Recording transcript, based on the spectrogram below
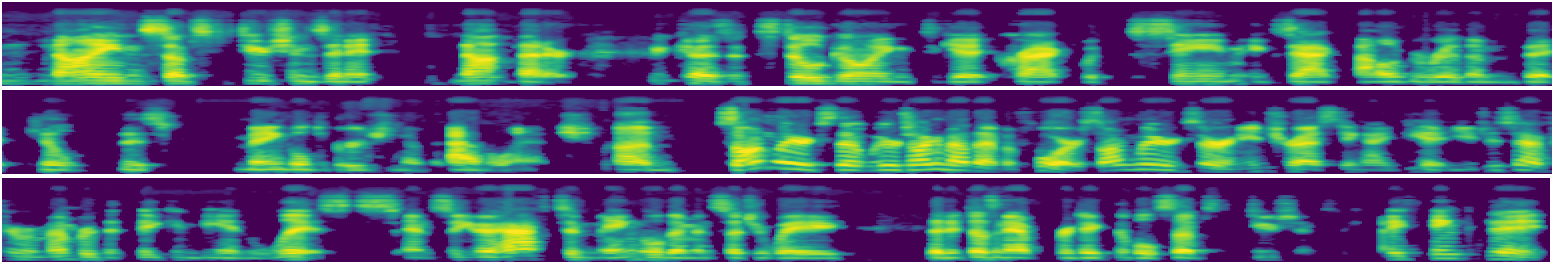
nine substitutions in it, not better because it's still going to get cracked with the same exact algorithm that killed this mangled version of Avalanche. Um, song lyrics that we were talking about that before. Song lyrics are an interesting idea. You just have to remember that they can be in lists, and so you have to mangle them in such a way that it doesn't have predictable substitutions. I think that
